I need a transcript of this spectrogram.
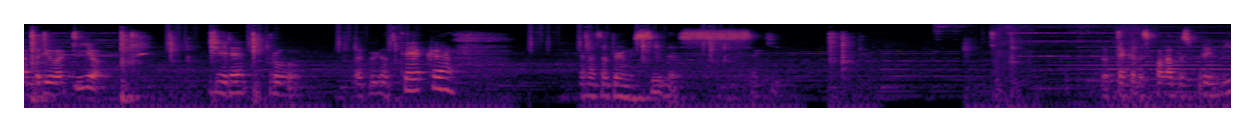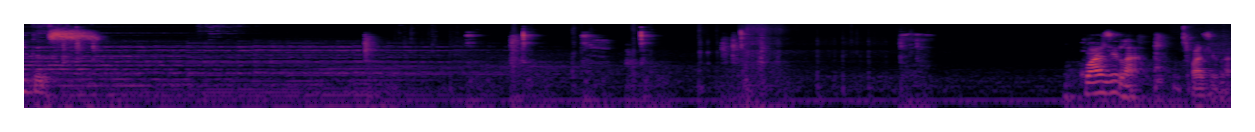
abriu aqui, ó, direto pro da biblioteca, aquelas adormecidas, aqui, biblioteca das palavras proibidas. Quase lá, quase lá.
